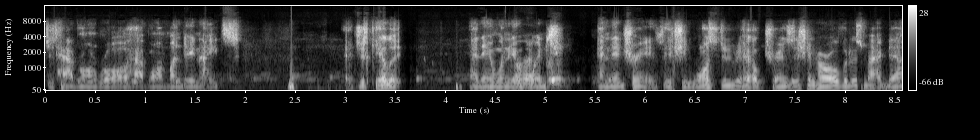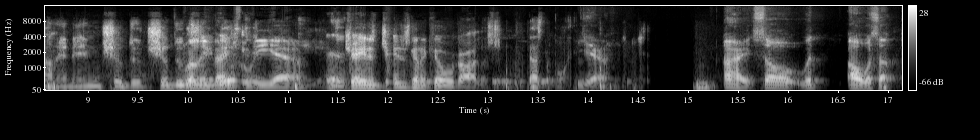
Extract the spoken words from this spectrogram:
Just have her on Raw, have her on Monday nights, and just kill it. And then when it, Okay. when she, and then trans, if she wants to, hell, transition her over to SmackDown, and then she'll do she'll do the Well, same thing. eventually, yeah, Yeah, Jade is Jade is gonna kill regardless. That's the point. yeah. All right. So with oh, what's up?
